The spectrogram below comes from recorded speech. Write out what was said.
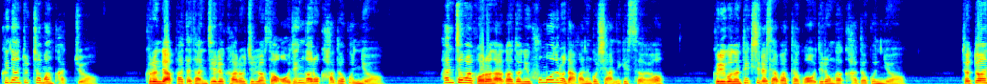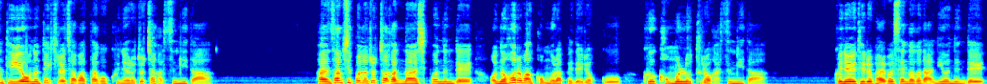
그냥 쫓아만 갔죠. 그런데 아파트 단지를 가로질러서 어딘가로 가더군요. 한참을 걸어 나가더니 후문으로 나가는 것이 아니겠어요? 그리고는 택시를 잡아타고 어디론가 가더군요. 저 또한 뒤에 오는 택시를 잡아타고 그녀를 쫓아갔습니다. 한 30분을 쫓아갔나 싶었는데 어느 허름한 건물 앞에 내렸고 그 건물로 들어갔습니다. 그녀의 뒤를 밟을 생각은 아니었는데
